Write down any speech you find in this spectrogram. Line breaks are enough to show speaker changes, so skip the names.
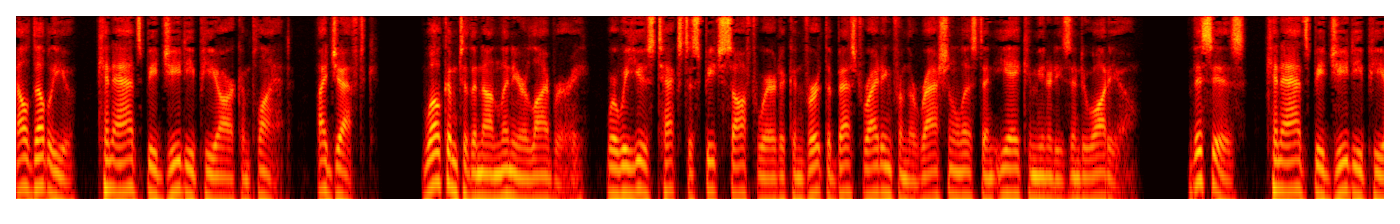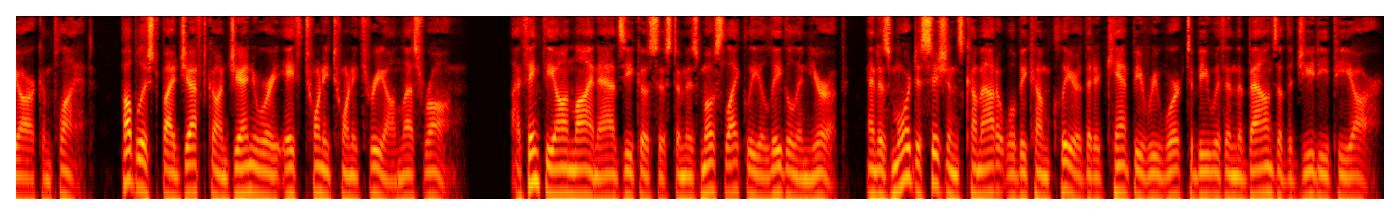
LW Can ads be GDPR compliant? By jefftk. Welcome to the Nonlinear Library, where we use text to speech software to convert the best writing from the rationalist and EA communities into audio. This is Can ads be GDPR compliant? Published by jefftk on January 8, 2023 on Less Wrong. I think the online ads ecosystem is most likely illegal in Europe, and as more decisions come out, it will become clear that it can't be reworked to be within the bounds of the GDPR.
